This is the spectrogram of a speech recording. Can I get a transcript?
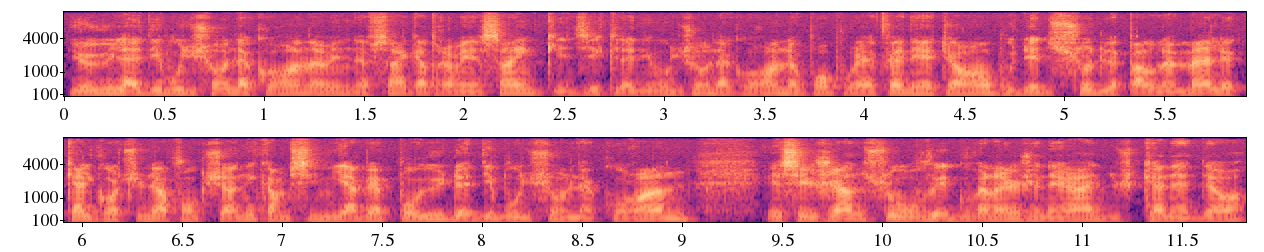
il y a eu la dévolution de la couronne en 1985 qui dit que la dévolution de la couronne n'a pas pour effet d'interrompre ou de dissoudre le Parlement, lequel continue à fonctionner comme s'il n'y avait pas eu de dévolution de la couronne. Et c'est Jean Sauvé, gouverneur général du Canada,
